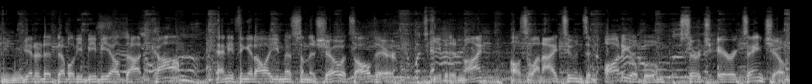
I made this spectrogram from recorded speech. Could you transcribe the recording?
You can get it at WBBL.com. Anything at all you miss on the show, it's all there. Just keep it in mind. Also on iTunes and Audio Boom, search Eric Zane Show. To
